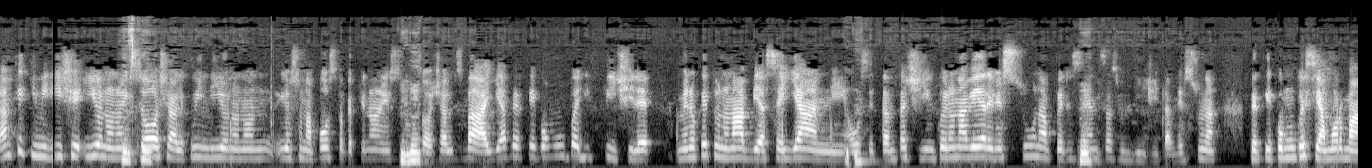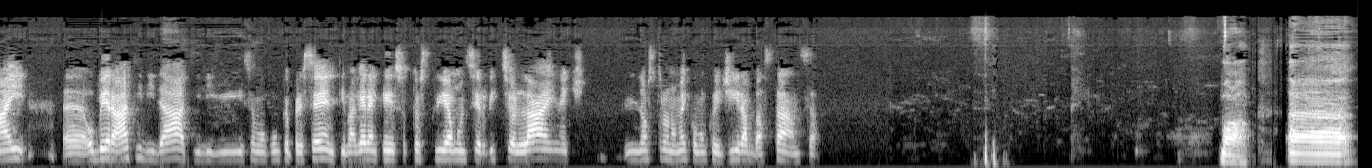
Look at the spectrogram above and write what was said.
anche chi mi dice io non ho i social, quindi io, ho, io sono a posto perché non ho nessun mm-hmm. social, sbaglia perché comunque è difficile, a meno che tu non abbia 6 anni o 75, non avere nessuna presenza sul digital, nessuna, perché comunque siamo ormai eh, oberati di dati, di, siamo comunque presenti, magari anche sottoscriviamo un servizio online, il nostro nome comunque gira abbastanza. Wow. Uh,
